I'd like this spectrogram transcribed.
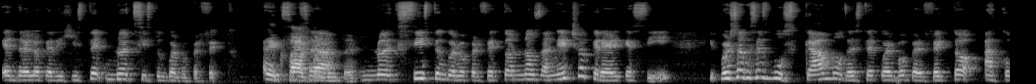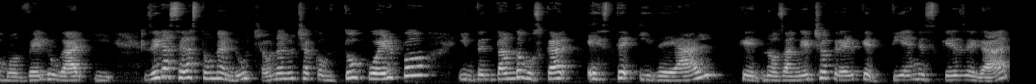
entre lo que dijiste, no existe un cuerpo perfecto. Exactamente. no existe un cuerpo perfecto, nos han hecho creer que sí. Y por eso a veces buscamos de este cuerpo perfecto a como dé lugar y llega a ser hasta una lucha, una lucha con tu cuerpo, intentando buscar este ideal que nos han hecho creer que tienes que llegar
